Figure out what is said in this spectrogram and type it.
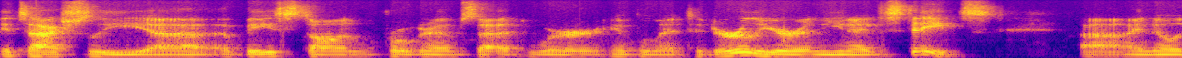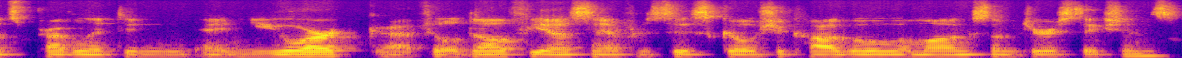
It's actually uh, based on programs that were implemented earlier in the United States. Uh, I know it's prevalent in, in New York, uh, Philadelphia, San Francisco, Chicago, among some jurisdictions.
